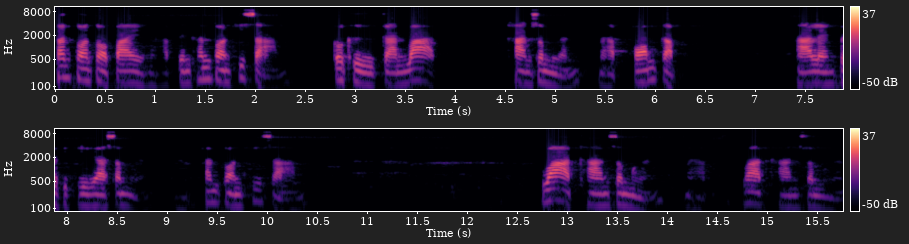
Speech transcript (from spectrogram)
ขั้นตอนต่อไปนะครับ เป็นขั้นตอนที่สามก็คือการวาดคานเสมือนนะครับ พร้อมกับหาแรงปฏิกิริยาเสมือน ขั้นตอนที่สามวาดคานเสมือนนะครับ วาดคานเสมือน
